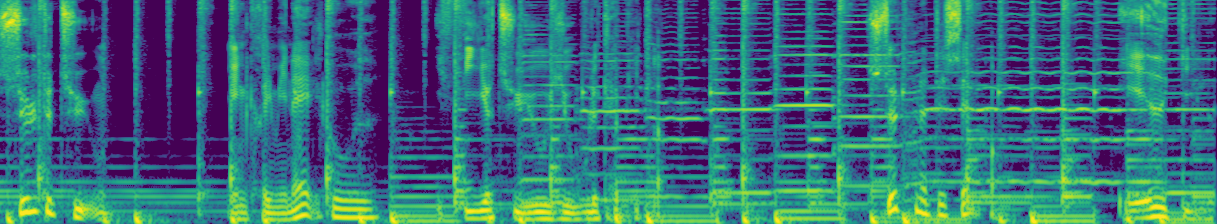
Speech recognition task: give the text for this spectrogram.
Syltetyven. En kriminalgåde i 24 julekapitler. 17. december. Edegivet.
